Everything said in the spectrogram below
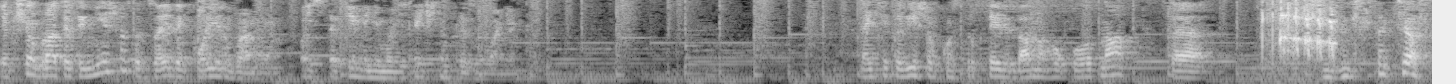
Якщо брати темніше, то це йде колір венгер. Ось таким мінімалістичним фрезуванням. Найцікавіше в конструктиві даного полотна це. Це так тяжко.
